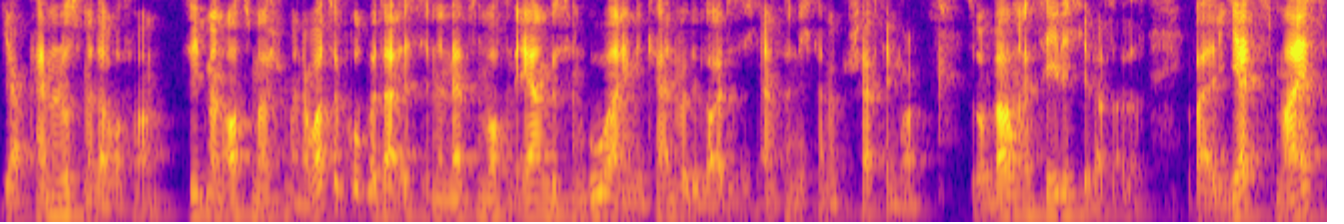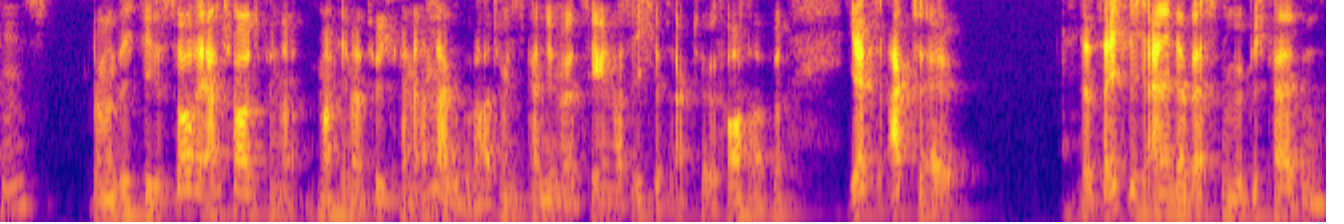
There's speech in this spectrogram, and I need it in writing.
ja keine Lust mehr darauf haben. Sieht man auch zum Beispiel in meiner WhatsApp-Gruppe, da ist in den letzten Wochen eher ein bisschen Ruhe eingekehrt, weil die Leute sich einfach nicht damit beschäftigen wollen. So, und warum erzähle ich dir das alles? Weil jetzt meistens wenn man sich die Historie anschaut, ich, bin, mache hier natürlich keine Anlageberatung, ich kann dir nur erzählen, was ich jetzt aktuell vorhabe. Jetzt aktuell ist tatsächlich eine der besten Möglichkeiten,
